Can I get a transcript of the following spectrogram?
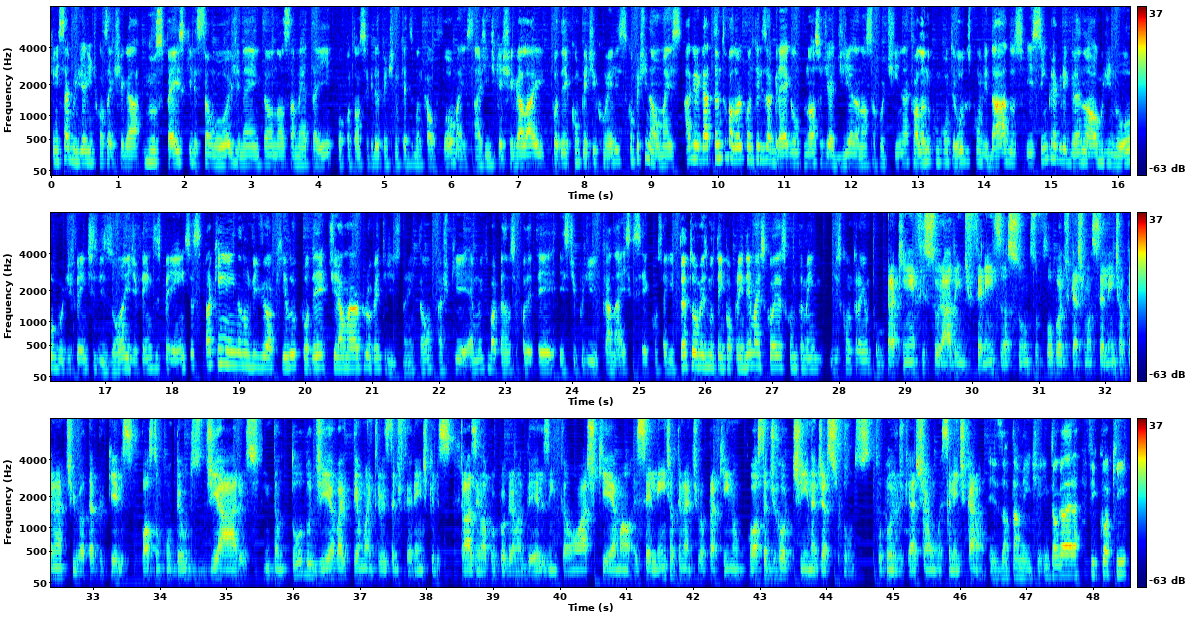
quem sabe um dia a gente consegue chegar nos pés que eles são hoje, né? Então, nossa meta aí, vou contar um segredo pra gente não quer desbancar o Flow, mas a gente quer chegar lá e poder competir com eles. Competir não, mas agregar tanto valor quanto eles agregam no nosso dia a dia, na nossa rotina, falando com conteúdos, convidados e sempre agregando algo de novo, diferentes visões, diferentes experiências, para quem ainda não viveu aquilo, poder tirar o maior proveito disso, né? Então, acho que é muito bacana você poder ter esse tipo de canais que você consegue tanto ao mesmo tempo aprender mais coisas, como também descontrair um pouco. Para quem é fissurado em diferentes assuntos, o Flow Podcast é uma excelente alternativa, até porque eles postam conteúdos diários. Então, todo dia vai ter uma entrevista diferente que eles trazem lá para o programa deles. Então, eu acho que é uma excelente alternativa para quem não gosta de rotina de assuntos. O Flow Podcast é um excelente canal. Exatamente. Então, galera, ficou aqui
